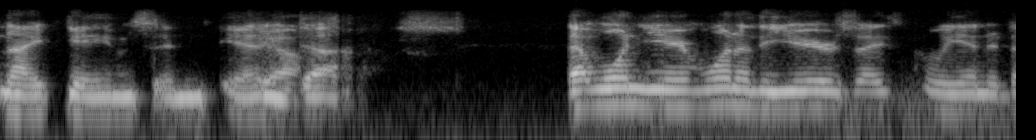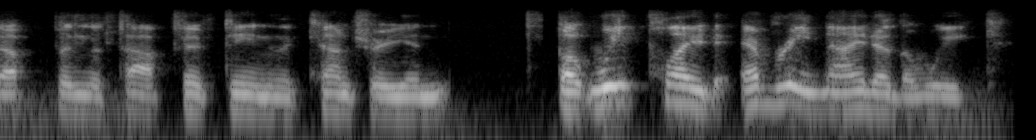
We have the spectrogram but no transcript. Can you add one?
night games. And and yeah. uh, that one year, one of the years, I, we ended up in the top 15 in the country. And but we played every night of the week.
